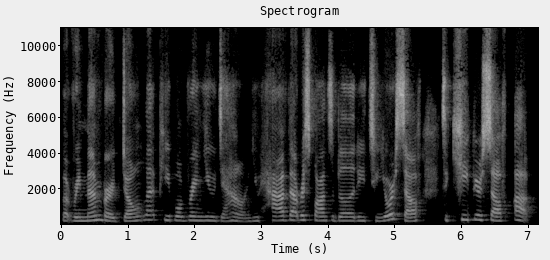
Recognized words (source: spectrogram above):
But remember, don't let people bring you down. You have that responsibility to yourself to keep yourself up.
